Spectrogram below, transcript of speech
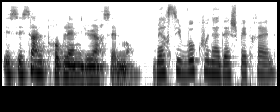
Et c'est ça le problème du harcèlement. Merci beaucoup Nadège Petrel.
